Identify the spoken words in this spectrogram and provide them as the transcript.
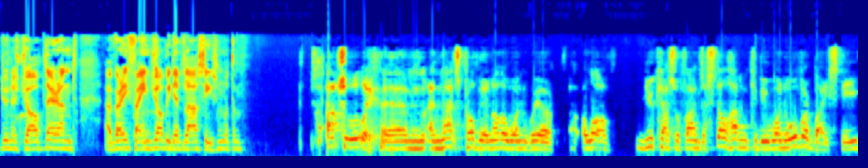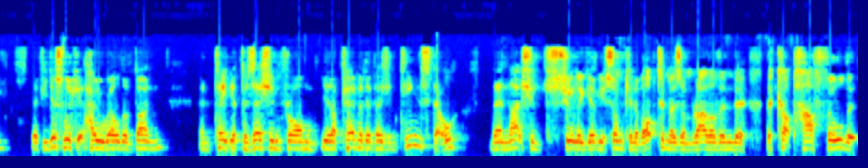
doing his job there, and a very fine job he did last season with them. Absolutely, um, and that's probably another one where a lot of Newcastle fans are still having to be won over by Steve. If you just look at how well they've done and take your position from you're a Premier Division team still, then that should surely give you some kind of optimism rather than the, the cup half full that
